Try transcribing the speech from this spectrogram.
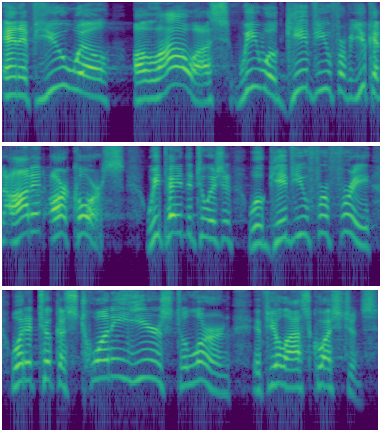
And if you will allow us, we will give you for you can audit our course. We paid the tuition, we'll give you for free what it took us 20 years to learn if you'll ask questions.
